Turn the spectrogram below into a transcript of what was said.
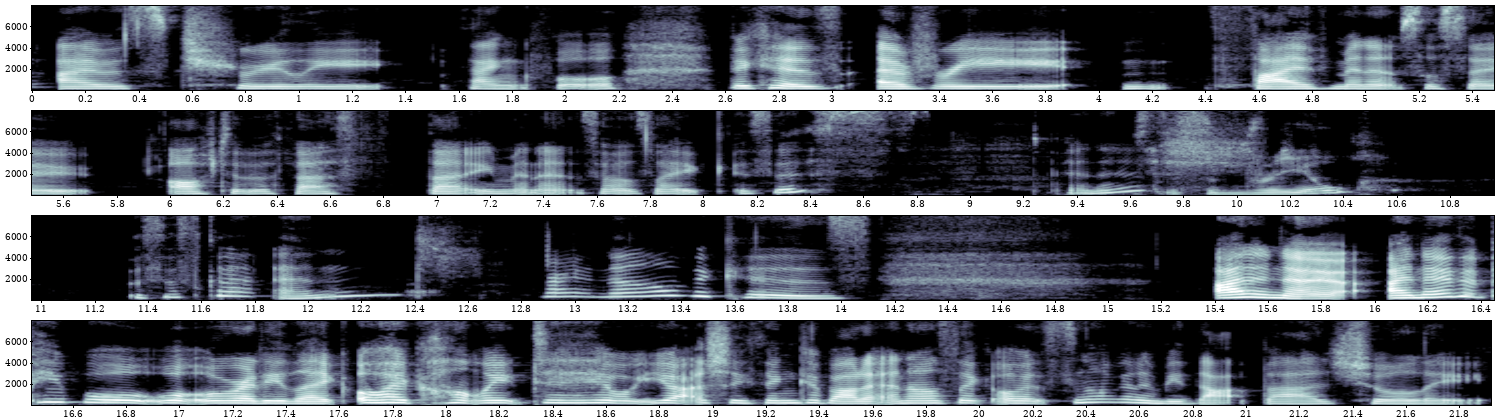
I was truly thankful because every mm, five minutes or so after the first 30 minutes, I was like, is this finished? Is this is real. Is this going to end right now? Because I don't know. I know that people were already like, oh, I can't wait to hear what you actually think about it. And I was like, oh, it's not going to be that bad, surely.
